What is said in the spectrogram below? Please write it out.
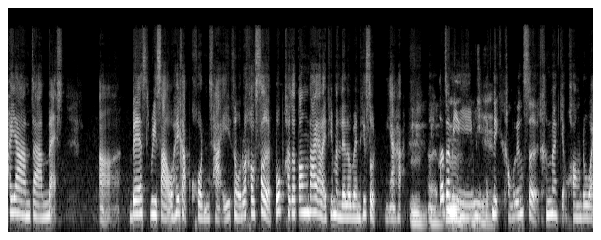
พยายามจะ match best result ให้กับคนใช้ สมมติว่าเขา search ปุ๊บเขาจะต้องได้อะไรที่มัน relevant ที่สุดเนี่ยค่ะอืมเออก็จะมีอืมโอเคมีเทคนิคของเรื่อง search ขึ้นมาเกี่ยวข้องด้วย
